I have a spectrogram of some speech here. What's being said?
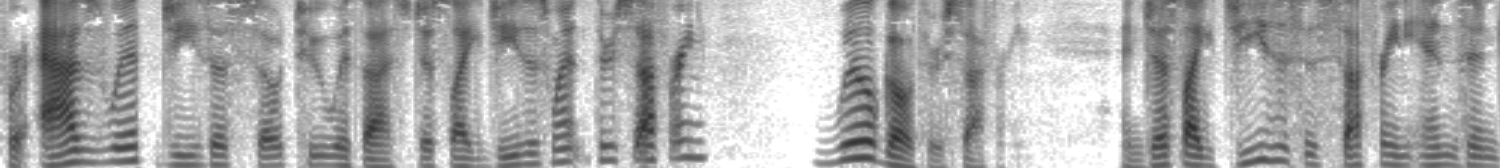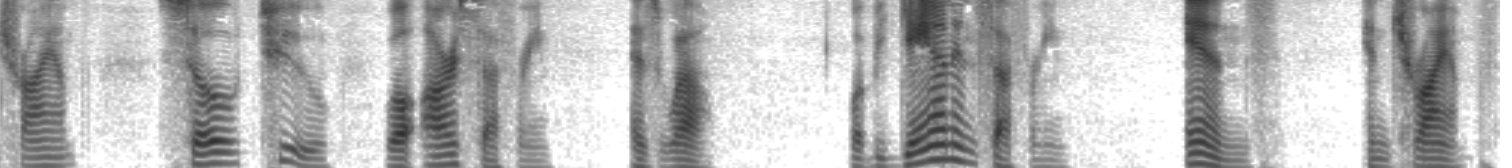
For as with Jesus, so too with us. Just like Jesus went through suffering, we'll go through suffering. And just like Jesus' suffering ends in triumph, so too will our suffering as well. What began in suffering ends in triumph.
